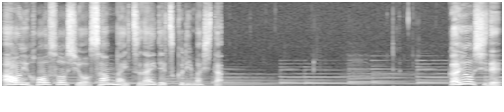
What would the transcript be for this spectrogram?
青い包装紙を3枚つないで作りました。画用紙で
